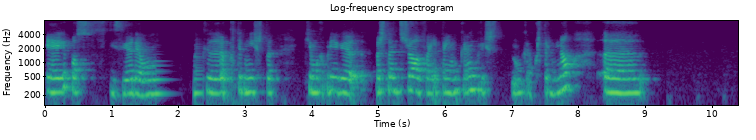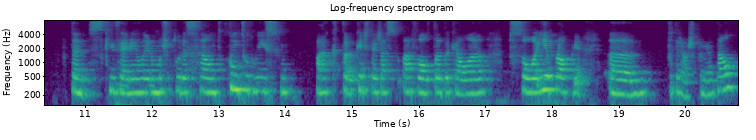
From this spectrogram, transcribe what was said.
é, posso dizer, é um que a protagonista, que é uma rapariga bastante jovem tem um cancro, um cancro terminal. Uh, portanto, se quiserem ler uma exploração de como tudo isso impacta quem esteja à, à volta daquela pessoa e a própria uh, poderão experimentá-lo.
